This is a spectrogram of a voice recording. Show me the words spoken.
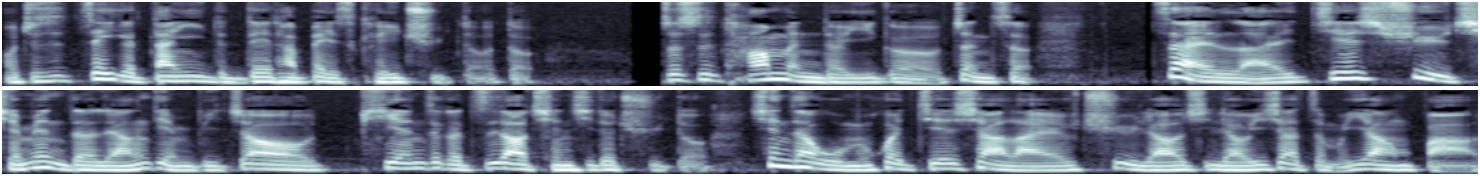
哦，就是这个单一的 database 可以取得的，这是他们的一个政策。再来接续前面的两点，比较偏这个资料前期的取得。现在我们会接下来去聊聊一下，怎么样把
